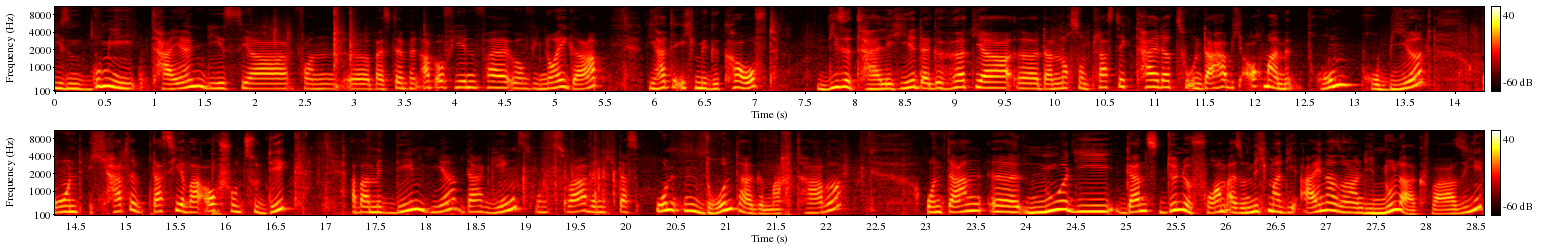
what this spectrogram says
diesen Gummiteilen, die es ja von äh, bei Stampin' Up auf jeden Fall irgendwie neu gab. Die hatte ich mir gekauft. Diese Teile hier, da gehört ja äh, dann noch so ein Plastikteil dazu und da habe ich auch mal mit rumprobiert und ich hatte, das hier war auch schon zu dick, aber mit dem hier, da ging es und zwar, wenn ich das unten drunter gemacht habe, und dann äh, nur die ganz dünne Form, also nicht mal die Einer, sondern die Nuller quasi.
